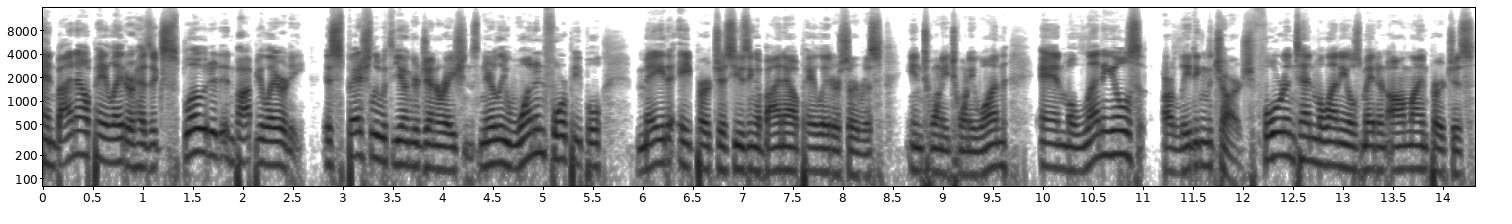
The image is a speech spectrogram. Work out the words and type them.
And buy now, pay later has exploded in popularity, especially with the younger generations. Nearly one in four people made a purchase using a buy now, pay later service in 2021, and millennials are leading the charge. Four in 10 millennials made an online purchase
